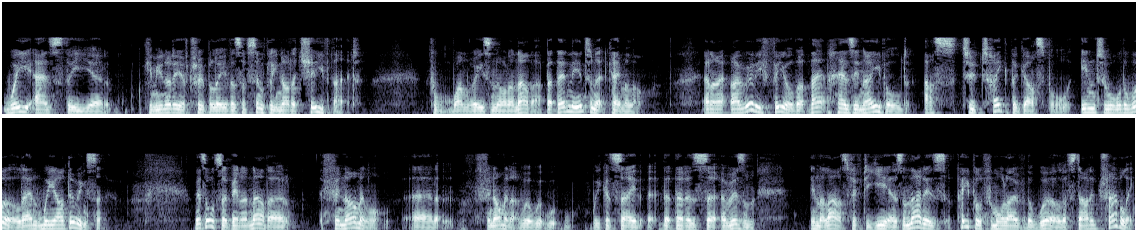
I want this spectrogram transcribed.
we, as the uh, community of true believers, have simply not achieved that for one reason or another. But then the internet came along. And I, I, really feel that that has enabled us to take the gospel into all the world, and we are doing so. There's also been another phenomenal uh, phenomenon, we, we, could say, that, that has uh, arisen in the last 50 years, and that is people from all over the world have started travelling.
